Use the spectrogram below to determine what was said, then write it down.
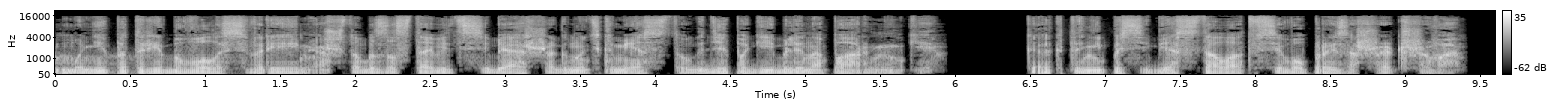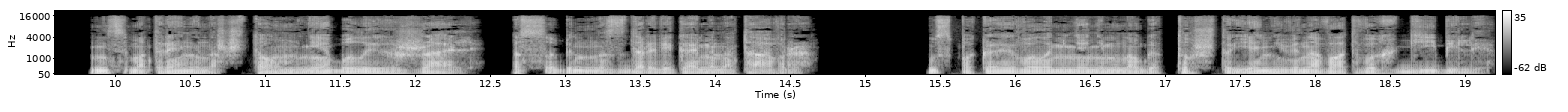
Мне потребовалось время, чтобы заставить себя шагнуть к месту, где погибли напарники. Как-то не по себе стало от всего произошедшего. Несмотря ни на что, мне было их жаль, особенно здоровяка Минотавра. Успокаивало меня немного то, что я не виноват в их гибели.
